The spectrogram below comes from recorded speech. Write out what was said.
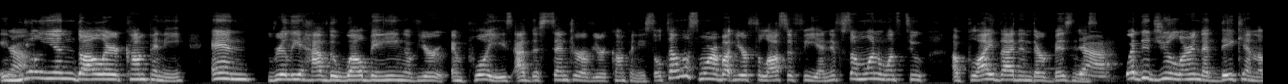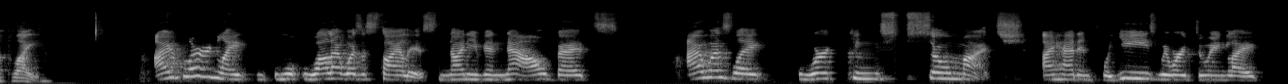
a yeah. million dollar company and really have the well-being of your employees at the center of your company so tell us more about your philosophy and if someone wants to apply that in their business yeah. what did you learn that they can apply i've learned like w- while i was a stylist not even now but i was like working so much i had employees we were doing like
